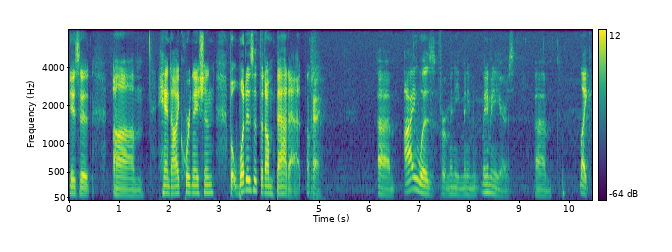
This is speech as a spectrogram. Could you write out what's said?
Is it um, hand-eye coordination? But what is it that I'm bad at? Okay. Um, I was for many, many, many, many years, um, like,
